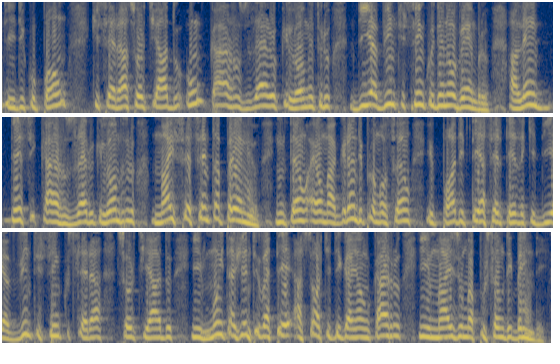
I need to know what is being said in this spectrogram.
de, de, cupom que será sorteado um carro zero quilômetro dia 25 de novembro. Além desse carro zero quilômetro, mais 60 prêmios. Então é uma grande promoção e pode ter a certeza que dia 25 será sorteado e muita gente vai ter a sorte de ganhar um carro e mais uma porção de brinde.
